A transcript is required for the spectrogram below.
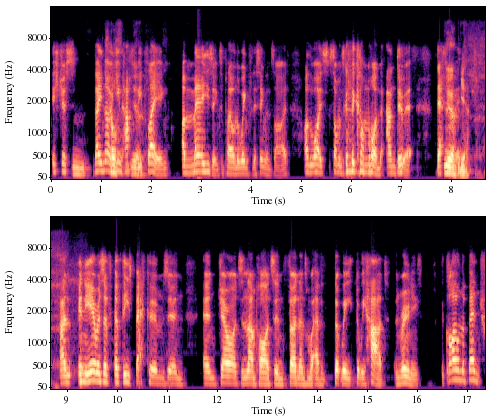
It's just Mm. they know Health- you have to be playing amazing to play on the wing for this England side. Otherwise, someone's going to come on and do it. Definitely. Yeah. And in the eras of, of these Beckhams and and Gerrards and Lampards and Ferdinands and whatever that we that we had and Rooney's, the guy on the bench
